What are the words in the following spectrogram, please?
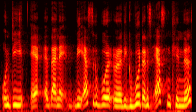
Und die, äh, deine, die erste Geburt oder die Geburt deines ersten Kindes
